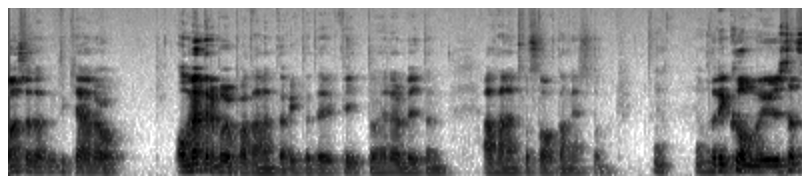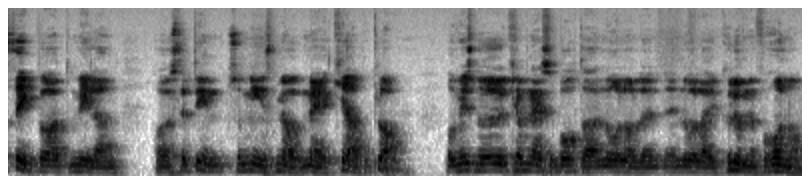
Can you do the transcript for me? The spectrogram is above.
konstigt att inte Kjär då... Om inte det beror på att han inte riktigt är fit och hela den biten. Att han inte får starta nästa match. För det kommer ju statistik på att Milan har släppt in som minst mål med Kjär på plan. Och visst nu är Cremonese borta 0-0, en- en nolla i kolumnen för honom.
